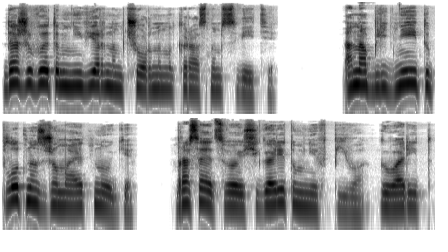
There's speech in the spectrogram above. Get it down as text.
Даже в этом неверном черном и красном свете. Она бледнеет и плотно сжимает ноги, бросает свою сигарету мне в пиво, говорит:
